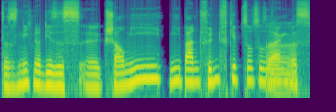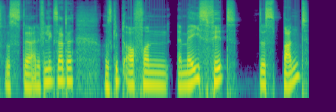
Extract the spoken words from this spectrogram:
dass es nicht nur dieses äh, Xiaomi Mi Band 5 gibt sozusagen, ah. was, was der eine Felix hatte. Es gibt auch von Amazfit das Band,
